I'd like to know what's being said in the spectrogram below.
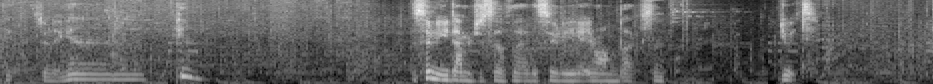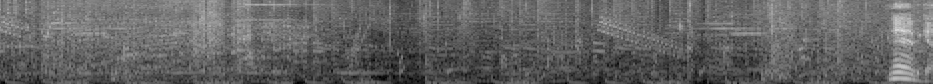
Okay, let's do it again. Pew! The sooner you damage yourself there, the sooner you get your arm back, so... Do it. There we go.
